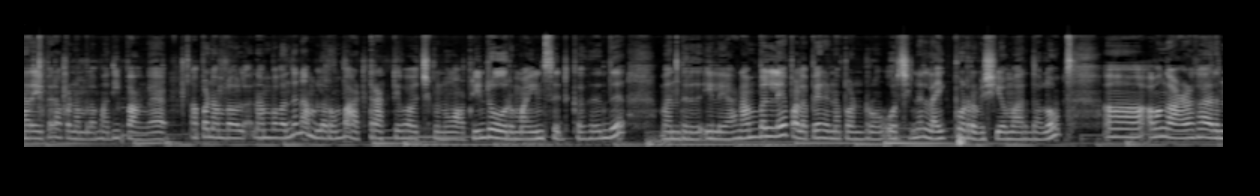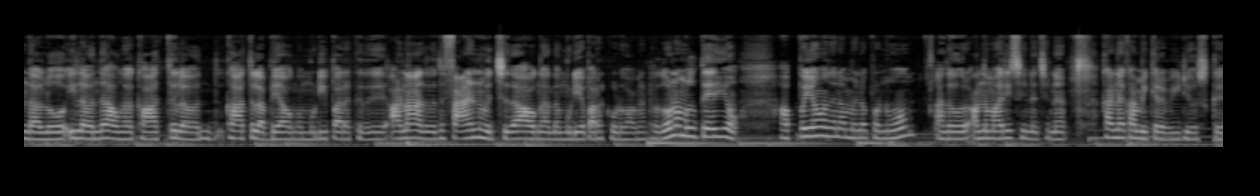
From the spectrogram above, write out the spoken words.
நிறைய பேர் அப்போ நம்மளை மதிப்பாங்க. அப்போ நம்ம நம்ம வந்து நம்மளை ரொம்ப அட்ராக்டிவாக வச்சுக்கணும் அப்படின்ற ஒரு மைண்ட் செட்டுக்கு வந்து வந்துடுது இல்லையா? நம்மளே பல பேர் என்ன பண்ணுறோம் ஒரு சின்ன லைக் போடுற விஷயமா இருந்தாலும் அவங்க அழகாக இருந்தாலோ இல்லை வந்து அவங்க காற்றுல வந்து காற்றுல அப்படியே அவங்க முடி பறக்குது. ஆனால் அது வந்து ஃபேன் வச்சு தான் அவங்க அந்த முடியை பறக்க விடுவாங்கன்றதும் நம்மளுக்கு தெரியும். அப்போயும் வந்து நம்ம என்ன பண்ணுவோம்? அது அந்த மாதிரி சின்ன சின்ன கண்ணை காமிக்கிற வீடியோஸ்க்கு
